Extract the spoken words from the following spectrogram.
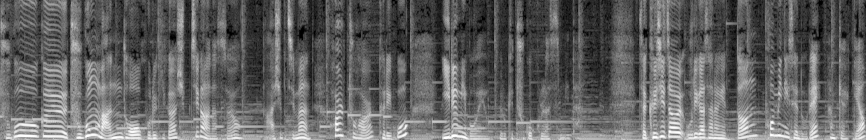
두 곡을 두 곡만 더 고르기가 쉽지가 않았어요. 아쉽지만 Heart to Heart 그리고 이름이 뭐예요? 이렇게 두 곡 골랐습니다. 자, 그 시절 우리가 사랑했던 포미닛의 노래 함께 할게요.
